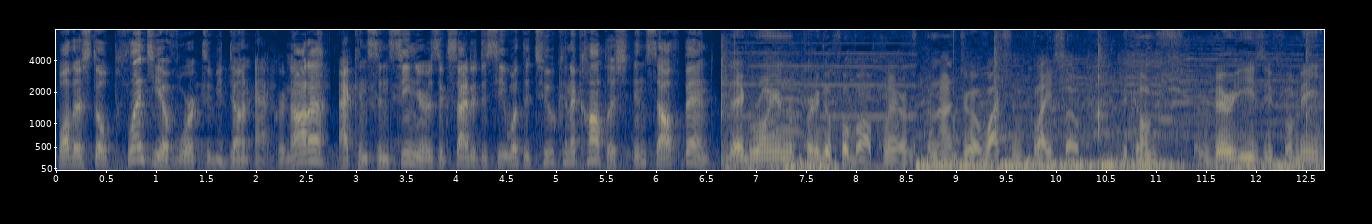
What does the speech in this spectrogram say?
While there's still plenty of work to be done at Granada, Atkinson Sr. is excited to see what the two can accomplish in South Bend. They're growing into pretty good football players, and I enjoy watching them play, so it becomes very easy for me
